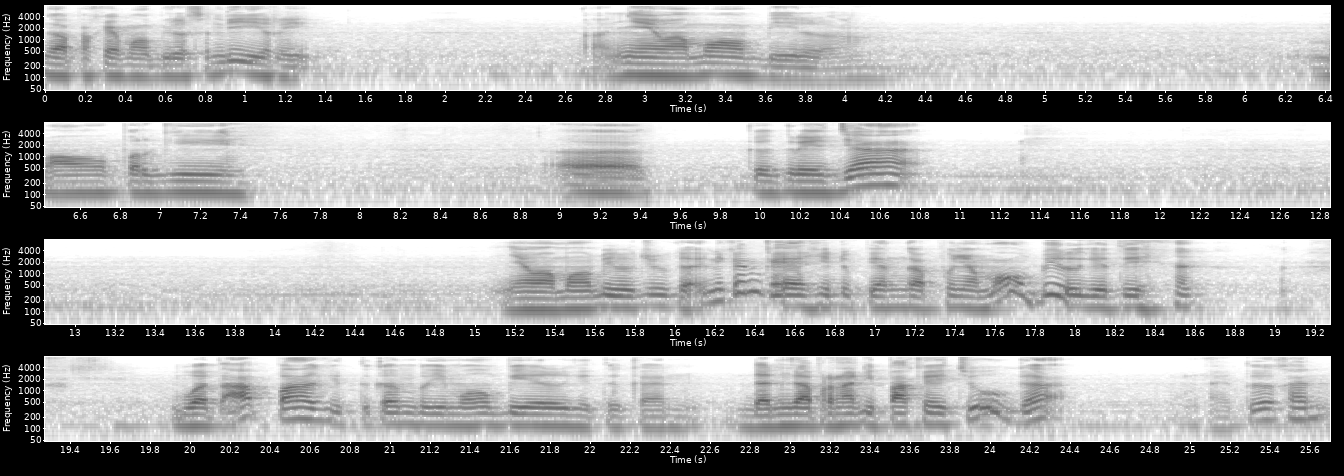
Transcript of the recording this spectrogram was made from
nggak pakai mobil sendiri. Nyewa mobil. Mau pergi uh, ke gereja nyewa mobil juga. Ini kan kayak hidup yang nggak punya mobil gitu ya buat apa gitu kan beli mobil gitu kan. Dan nggak pernah dipakai juga. Nah itu kan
